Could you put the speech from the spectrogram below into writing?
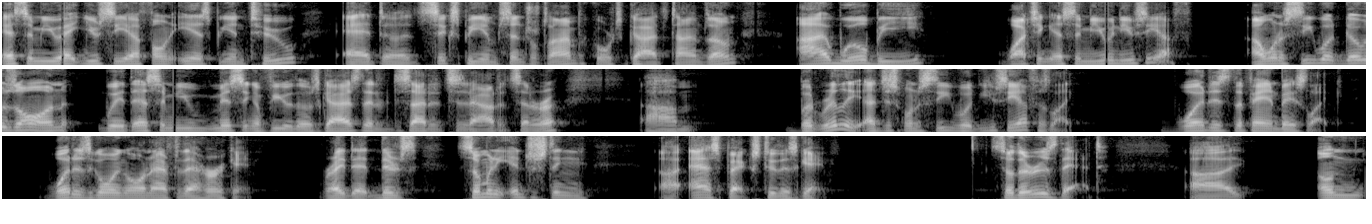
SMU at UCF on ESPN2 at uh, 6 p.m. Central Time, of course, God's time zone. I will be watching SMU and UCF. I want to see what goes on with SMU missing a few of those guys that have decided to sit out, etc. Um, but really, I just want to see what UCF is like. What is the fan base like? What is going on after that hurricane? Right? There's so many interesting uh, aspects to this game. So there is that. Uh, on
